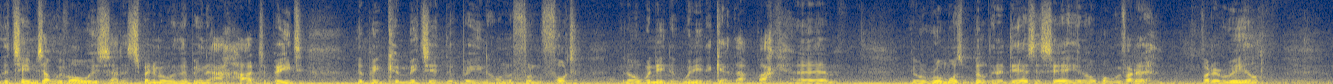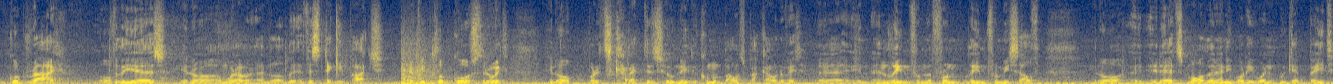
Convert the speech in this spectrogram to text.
the teams that we've always had at Spennymoor, they've been hard to beat, they've been committed, they've been on the front foot. You know, we need to, we need to get that back. Um, you know, Rome wasn't built in a day, as they say. You know, but we've had a we've had a real good ride over the years, you know, and a little bit of a sticky patch. Every club goes through it, you know, but it's characters who need to come and bounce back out of it uh, in, and lean from the front, lean from myself. You know, it, it hurts more than anybody when we get beat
